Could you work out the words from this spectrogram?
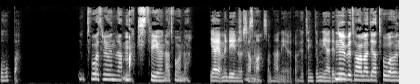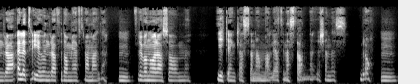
och 10? Och hoppa? 200-300, max 300-200. Ja, ja, men det är nog samma säga. som här nere då. Jag tänkte om ni hade Nu betalade jag 200, eller 300 för dem jag efteranmälde. Mm, För det var några som gick en klass, sen anmälde jag till nästa när det kändes bra. mm.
